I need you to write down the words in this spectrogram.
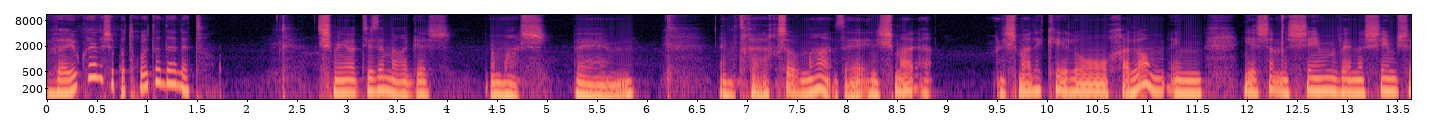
והיו כאלה שפתחו את הדלת. תשמעי, אותי זה מרגש, ממש. אה, אני מתחילה לחשוב, מה, זה נשמע, נשמע לי כאילו חלום, אם יש אנשים ונשים ש...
